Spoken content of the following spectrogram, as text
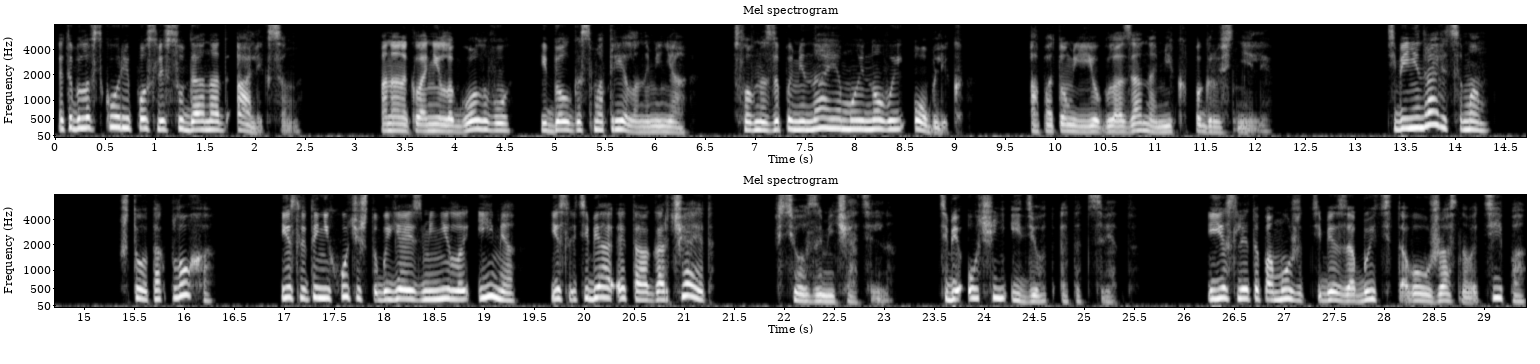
Это было вскоре после суда над Алексом. Она наклонила голову и долго смотрела на меня, словно запоминая мой новый облик, а потом ее глаза на миг погрустнели. «Тебе не нравится, мам? Что, так плохо? Если ты не хочешь, чтобы я изменила имя, если тебя это огорчает, все замечательно. Тебе очень идет этот цвет. И если это поможет тебе забыть того ужасного типа,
